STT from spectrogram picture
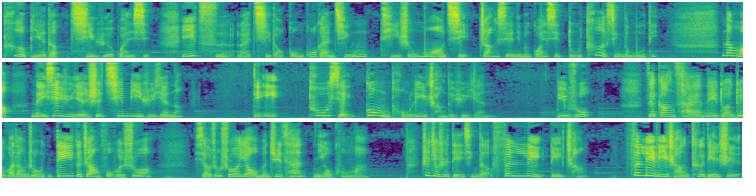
特别的契约关系，以此来起到巩固感情、提升默契、彰显你们关系独特性的目的。那么哪些语言是亲密语言呢？第一，凸显共同立场的语言，比如在刚才那段对话当中，第一个丈夫会说：“小周说要我们聚餐，你有空吗？”这就是典型的分立立场。分立立场特点是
